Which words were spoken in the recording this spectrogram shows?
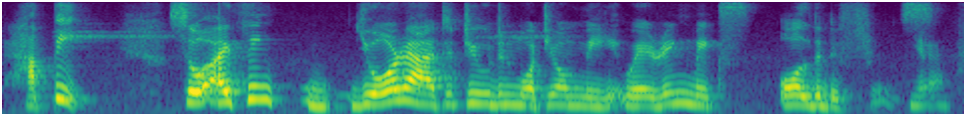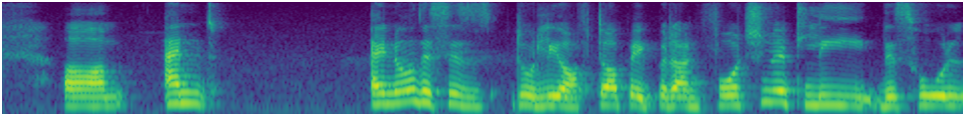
happy. So I think your attitude and what you're wearing makes all the difference. Yeah. Um, and I know this is totally off topic, but unfortunately, this whole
